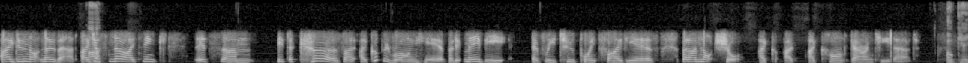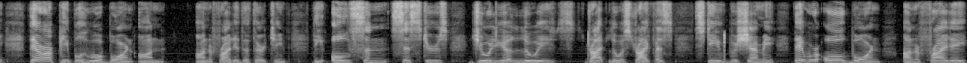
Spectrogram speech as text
I do not know that. I Ah. just know. I think it's um, it occurs. I, I could be wrong here, but it may be every 2.5 years. But I'm not sure. I I can't guarantee that. Okay, there are people who were born on on a Friday the thirteenth. The Olsen sisters, Julia Louis Louis Dreyfus, Steve Buscemi, they were all born on a Friday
